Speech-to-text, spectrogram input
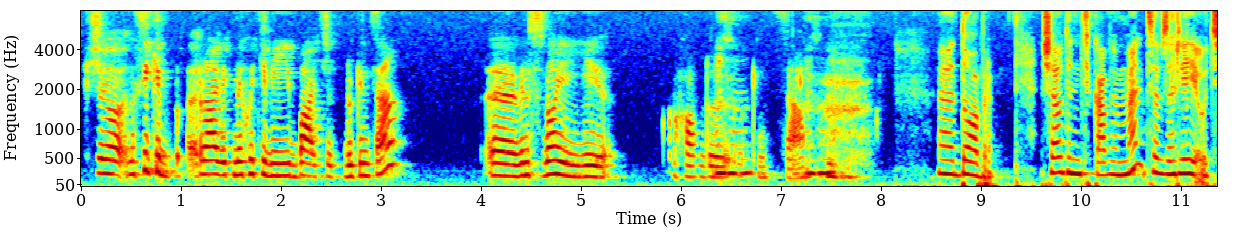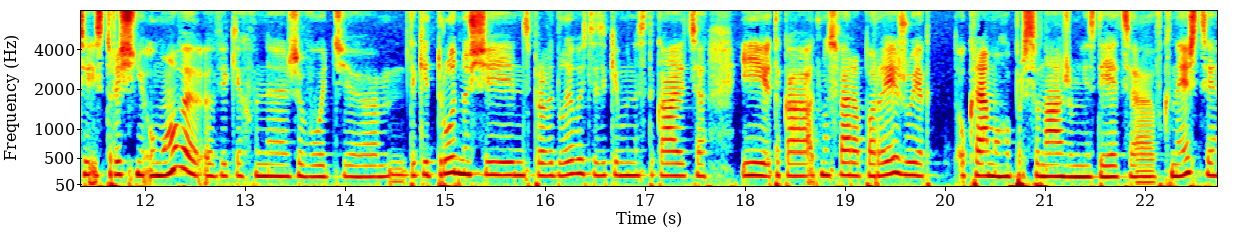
що наскільки б Равік не хотів її бачити до кінця, е, він все одно її кохав до кінця. Uh-huh. Добре. Ще один цікавий момент це взагалі оці історичні умови, в яких вони живуть, е, такі труднощі, несправедливості, з якими вони стикаються, і така атмосфера Парижу, як окремого персонажу, мені здається, в книжці.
